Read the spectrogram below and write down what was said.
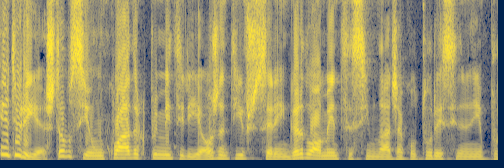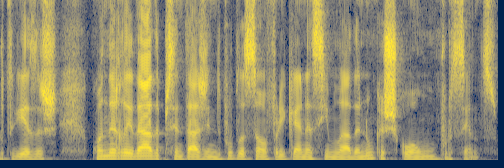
Em teoria, estabelecia um quadro que permitiria aos nativos serem gradualmente assimilados à cultura e cidadania portuguesas, quando na realidade a percentagem de população africana assimilada nunca chegou a 1%.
